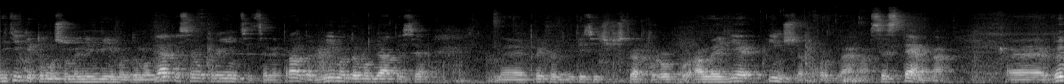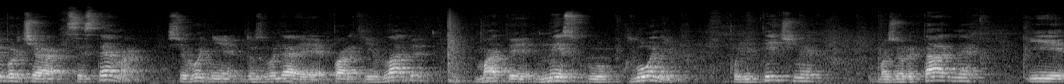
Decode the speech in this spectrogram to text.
Не тільки тому, що ми не вміємо домовлятися українці, це неправда, вміємо домовлятися, приклад 2004 року, але є інша проблема системна. Е, Виборча система сьогодні дозволяє партії влади мати низку клонів політичних, мажоритарних, і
